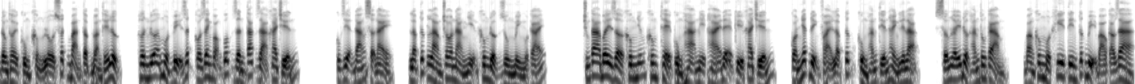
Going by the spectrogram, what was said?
đồng thời cùng khổng lồ xuất bản tập đoàn thế lực, hơn nữa một vị rất có danh vọng quốc dân tác giả khai chiến. Cục diện đáng sợ này, lập tức làm cho nàng nhịn không được dùng mình một cái chúng ta bây giờ không những không thể cùng hạ nghị hái đệ kỳ khai chiến, còn nhất định phải lập tức cùng hắn tiến hành liên lạc, sớm lấy được hắn thông cảm, bằng không một khi tin tức bị báo cáo ra,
